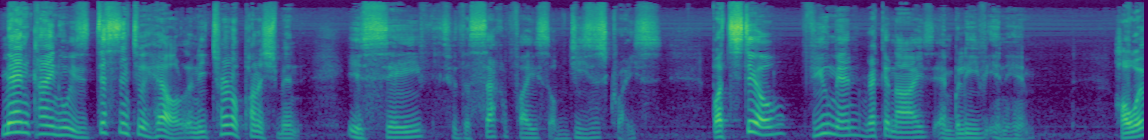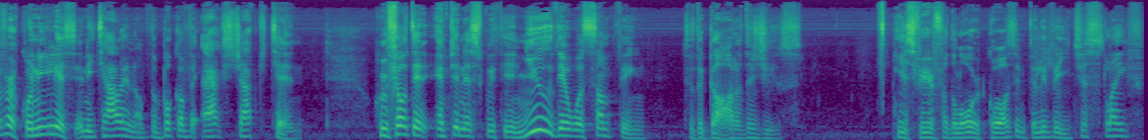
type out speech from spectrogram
Mankind who is destined to hell and eternal punishment is saved through the sacrifice of Jesus Christ. But still, few men recognize and believe in him. However, Cornelius, an Italian of the book of Acts, chapter 10, who felt an emptiness within, knew there was something to the God of the Jews. His fear for the Lord caused him to live a just life,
